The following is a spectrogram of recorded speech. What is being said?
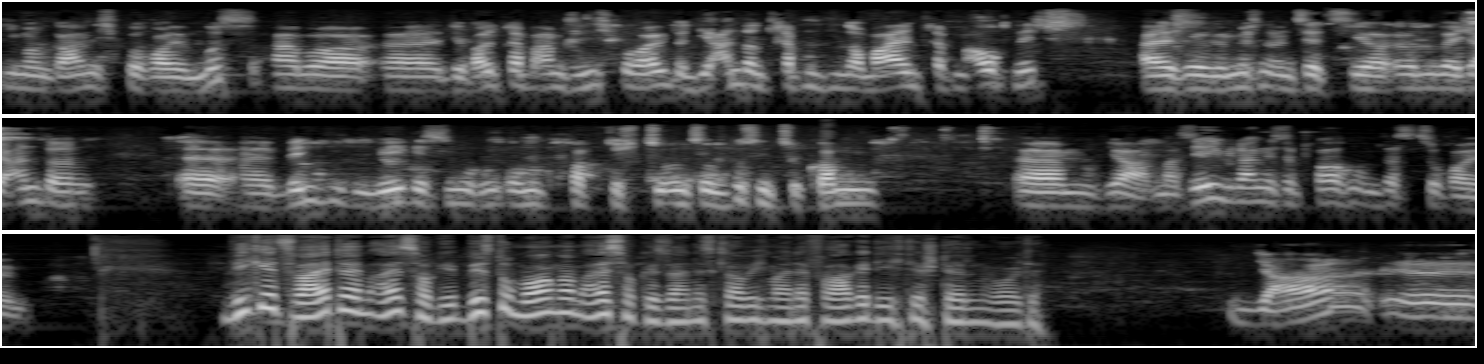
die man gar nicht beräumen muss, aber äh, die Rolltreppe haben sie nicht beräumt und die anderen Treppen, die normalen Treppen auch nicht. Also wir müssen uns jetzt hier irgendwelche anderen äh, äh windigen Wege suchen, um praktisch zu unseren Bussen zu kommen. Ähm, ja, mal sehen, wie lange sie brauchen, um das zu räumen. Wie geht's weiter im Eishockey? Bist du morgen beim Eishockey sein? Ist, glaube ich, meine Frage, die ich dir stellen wollte. Ja, äh,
